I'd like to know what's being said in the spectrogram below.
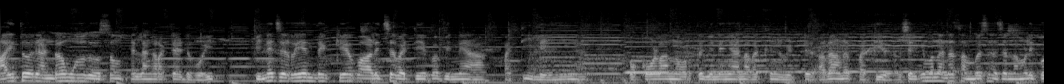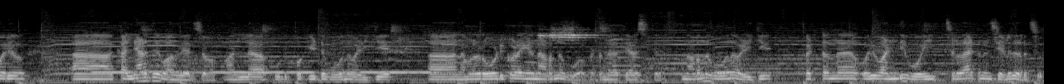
ആദ്യത്തെ രണ്ടോ മൂന്നോ ദിവസം എല്ലാം കറക്റ്റായിട്ട് പോയി. പിന്നെ ചെറിയ എന്തൊക്കെയോ പാളിച്ച പറ്റിയപ്പോൾ പിന്നെ പറ്റിയില്ല? ഇനി പൊക്കോളാന്ന് ഓർത്ത് പിന്നെ ഞാൻ അതൊക്കെ വിട്ട് അതാണ് പറ്റിയത്. ശരിക്കും പറഞ്ഞാൽ എന്താ സംഭവിച്ചതെന്ന് വെച്ചാൽ നമ്മളിപ്പോൾ ഒരു കല്യാണത്തിന് പോകാൻ വിചാരിച്ചോ? നല്ല ഉടുപ്പൊക്കെ ഇട്ട് പോകുന്ന വഴിക്ക് നമ്മൾ റോഡിൽ കൂടെ ഇങ്ങനെ നടന്നു പോവുക പെട്ടെന്ന് അത്യാവശ്യത്തിന്. നടന്നു പോകുന്ന വഴിക്ക് പെട്ടെന്ന് ഒരു വണ്ടി പോയി ചെറുതായിട്ടൊന്ന് ചെളി തെറിച്ചു.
